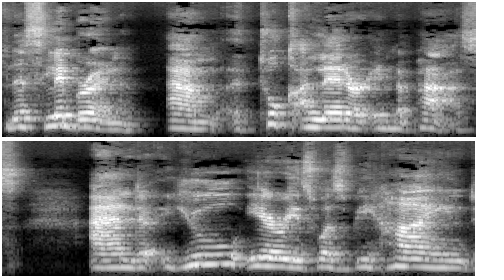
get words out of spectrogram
this Libran um, took a letter in the past and you, Aries, was behind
